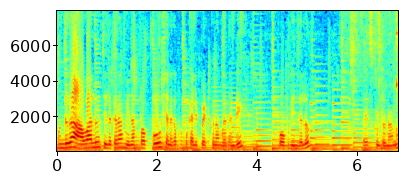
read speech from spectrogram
ముందుగా ఆవాలు జీలకర్ర మినప్పప్పు శనగపప్పు కలిపి పెట్టుకున్నాం కదండి. పోపు గింజలు వేసుకుంటున్నాను.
